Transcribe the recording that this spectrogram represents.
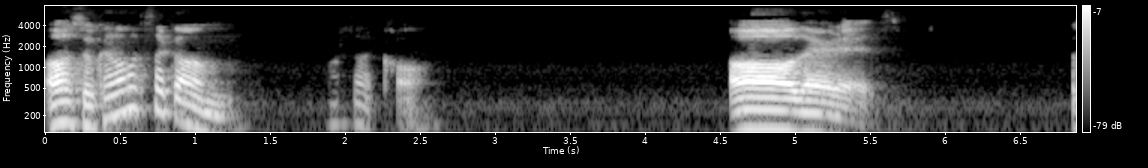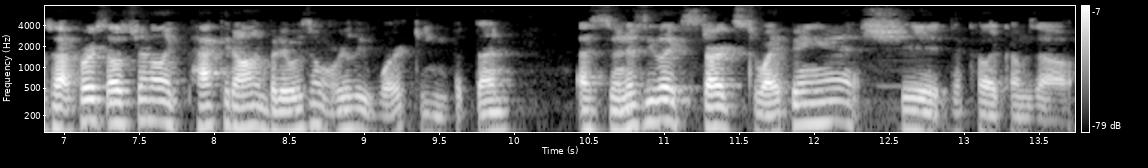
Oh, so it kind of looks like um, what is that called? Oh, there it is. So at first I was trying to like pack it on, but it wasn't really working. But then as soon as you like start swiping it, shit, the color comes out.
